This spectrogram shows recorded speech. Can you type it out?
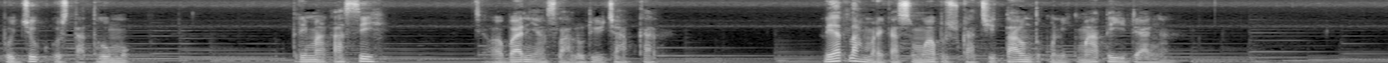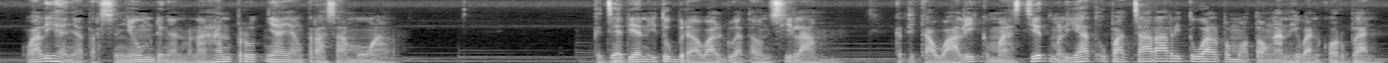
Pujuk Ustadz Humuk. Terima kasih, jawaban yang selalu diucapkan. Lihatlah mereka semua bersuka cita untuk menikmati hidangan. Wali hanya tersenyum dengan menahan perutnya yang terasa mual. Kejadian itu berawal dua tahun silam, ketika Wali ke masjid melihat upacara ritual pemotongan hewan korban.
